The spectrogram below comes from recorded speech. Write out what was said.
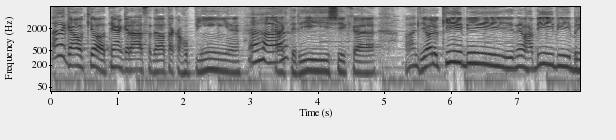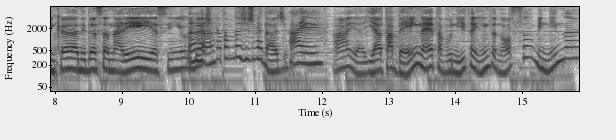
É legal aqui, ó, tem a graça dela estar com a roupinha, Aham. característica. Ali, olha o Kibe, né, o Habib brincando e dançando na areia, assim. Eu Aham. acho que ela tava Egito de verdade. Ai, Ai, ai. E ela tá bem, né? Tá bonita ainda. Nossa, menina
